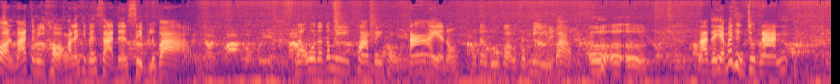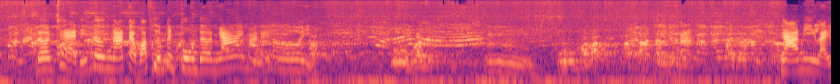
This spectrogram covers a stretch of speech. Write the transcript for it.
ก่อนว่าจะมีของอะไรที่เป็นศาสตร์เดือนสิบหรือเปล่าจอดขวาโรงเรียนาะอ้วนเราต้องมีความเป็นของใต้อะเนาะเราดูก่อนว่าเขามีหรือเปล่า เออเออเอออาจจะยังไม่ถึงจุดนั้น เดินแฉนิดนึงนะ แต่ว่าพื้นเป็นปูนเดินง่ายมาได้เลยครูก็อืมครูก็รับทำงานกันนี่นะคะไม่ได้ติดงานมีหลาย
